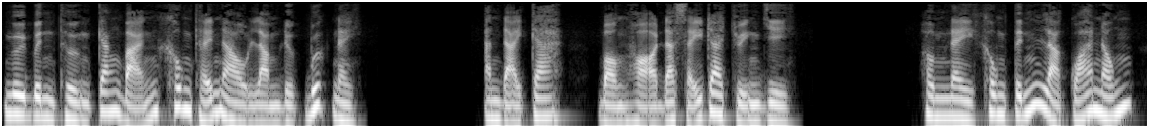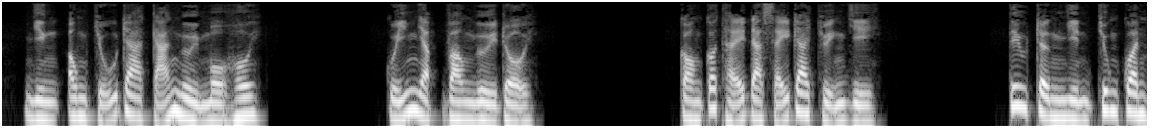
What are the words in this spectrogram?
người bình thường căn bản không thể nào làm được bước này. Anh đại ca, bọn họ đã xảy ra chuyện gì? Hôm nay không tính là quá nóng, nhưng ông chủ ra cả người mồ hôi. Quỷ nhập vào người rồi. Còn có thể đã xảy ra chuyện gì? Tiêu Trần nhìn chung quanh,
